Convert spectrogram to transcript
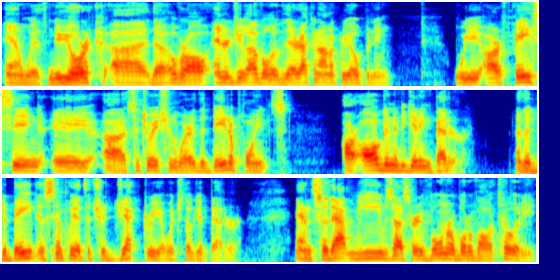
and with New York, uh, the overall energy level of their economic reopening, we are facing a uh, situation where the data points are all going to be getting better. And the debate is simply at the trajectory at which they'll get better. And so that leaves us very vulnerable to volatility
